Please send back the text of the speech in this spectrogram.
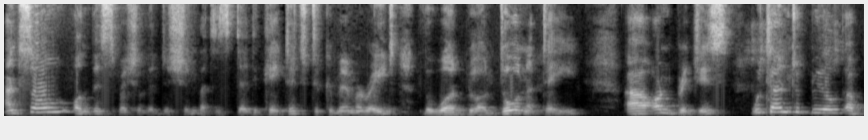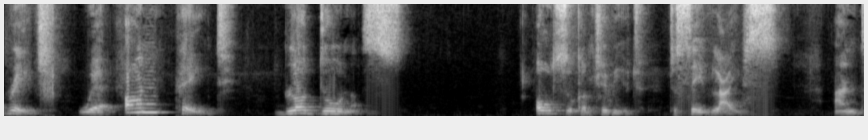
And so, on this special edition that is dedicated to commemorate the World Blood Donor Day, uh, on bridges, we tend to build a bridge where unpaid blood donors also contribute to save lives. And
